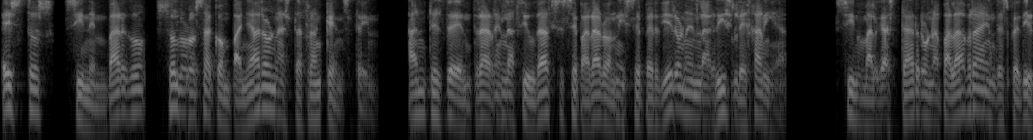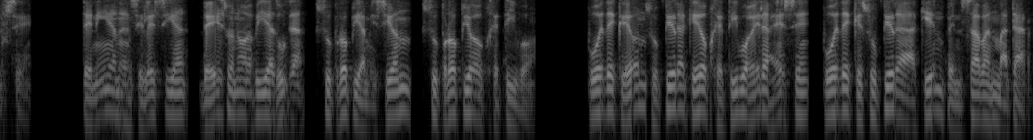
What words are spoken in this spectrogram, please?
Estos, sin embargo, solo los acompañaron hasta Frankenstein. Antes de entrar en la ciudad se separaron y se perdieron en la gris lejanía. Sin malgastar una palabra en despedirse. Tenían en Silesia, de eso no había duda, su propia misión, su propio objetivo. Puede que On supiera qué objetivo era ese, puede que supiera a quién pensaban matar.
